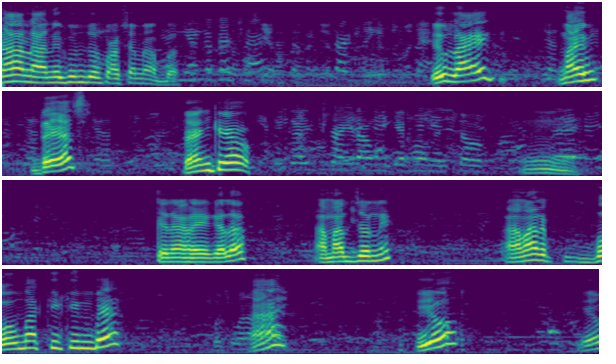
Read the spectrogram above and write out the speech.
না না, নিকুঞ্জর পাশে না আব্বা you like my dress thank you কেনা হয়ে গেল আমার জন্যে। আমার বৌমা কি কিনবে? হ্যাঁ? ইউ ইউ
